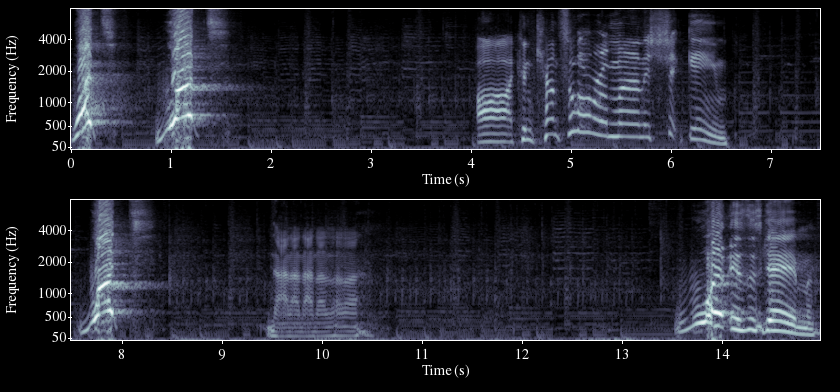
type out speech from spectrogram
What? What? Ah, I couldn't cancel Aura, man. This shit game. What? Nah, nah, nah, nah, nah, nah. What is this game?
